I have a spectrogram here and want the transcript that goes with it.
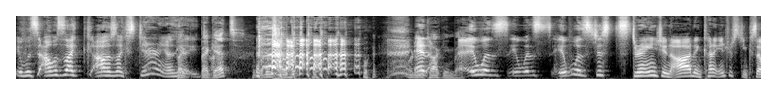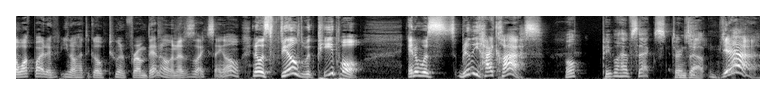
it was I was like I was like staring. I was Like like, baguette? What, is what, what are you talking about? It was it was it was just strange and odd and kind of interesting because I walked by to you know had to go to and from Benno and I was like saying oh and it was filled with people and it was really high class. Well, people have sex. Turns out. Yeah,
